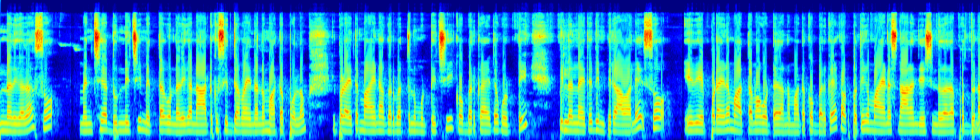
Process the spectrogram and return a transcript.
ఉన్నది కదా. సో మంచిగా దున్నిచ్చి మెత్తగా ఉన్నది. ఇక నాటుకు సిద్ధమైందన్నమాట పొలం. ఇప్పుడైతే మా ఆయన అగరబత్తులు ముట్టించి కొబ్బరికాయ అయితే కొట్టి పిల్లల్ని అయితే దింపి రావాలి. సో ఇది ఎప్పుడైనా మా అత్తమ్మ కొట్టేదన్నమాట కొబ్బరికాయ. కాకపోతే ఇక మా ఆయన స్నానం చేసిండు కదా పొద్దున.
